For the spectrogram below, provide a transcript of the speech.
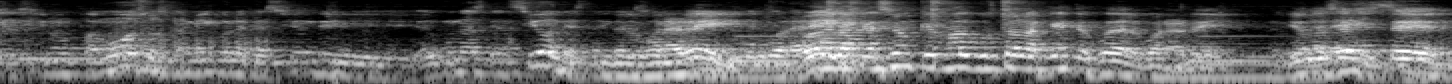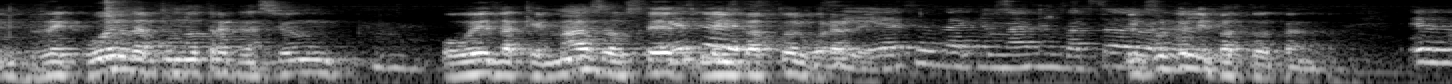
se hicieron famosos también con la canción de algunas canciones. también. del Guararey. Bueno, la canción que más gustó a la gente fue del Guararey. Yo no sé si usted recuerda alguna otra canción o es la que más a usted Esa le es- impactó el Sí, Guararey. esa es la que más impactó. ¿Y por qué le impactó tanto? El, el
